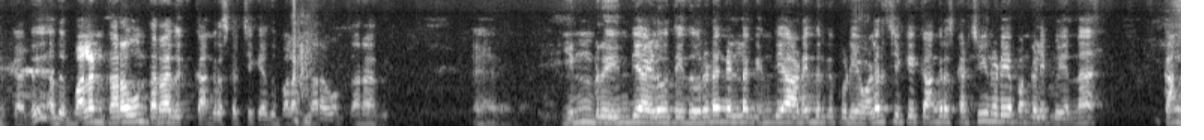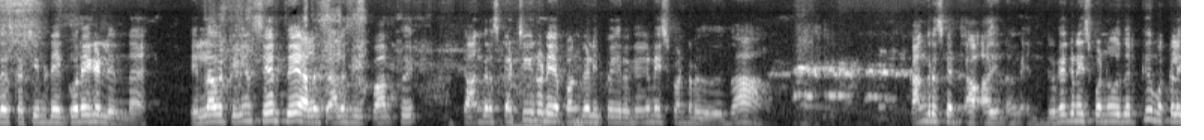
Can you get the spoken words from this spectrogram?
இருக்காது. அது பலன் தரவும் தராது. காங்கிரஸ் கட்சிக்கு அது பலன் தரவும் தராது. இன்று இந்தியா எழுபத்தைந்து வருடங்கள்ல இந்தியா அடைந்திருக்கக்கூடிய வளர்ச்சிக்கு காங்கிரஸ் கட்சியினுடைய பங்களிப்பு என்ன? காங்கிரஸ் கட்சியினுடைய குறைகள் என்ன? எல்லாவற்றையும் சேர்த்து அலசி அலசி பார்த்து காங்கிரஸ் கட்சியினுடைய பங்களிப்பை ரெகனைஸ் பண்றதுதான் காங்கிரஸ் கட்சி ரெகனைஸ் பண்ணுவதற்கு மக்களை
